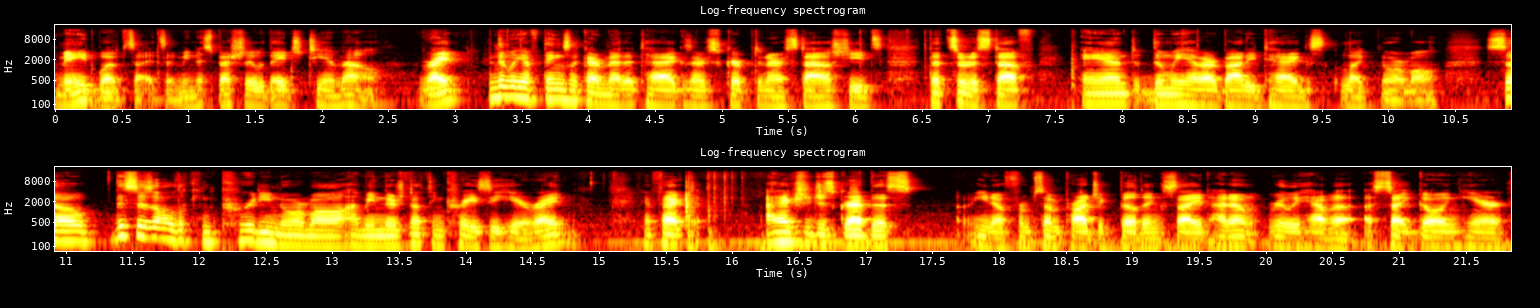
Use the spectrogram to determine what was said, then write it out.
made websites. I mean, especially with HTML right? And then we have things like our meta tags, our script, and our style sheets, that sort of stuff. And then we have our body tags like normal. So this is all looking pretty normal. I mean, there's nothing crazy here, right? In fact, I actually just grabbed this, you know, from some project building site. I don't really have a, a site going here.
